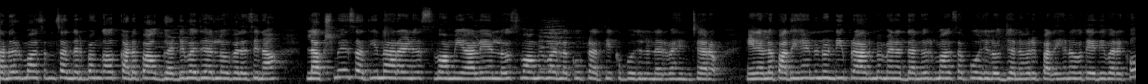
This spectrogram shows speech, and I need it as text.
ధనుర్మాసం సందర్భంగా కడప గడ్డి బజార్లో వెలసిన లక్ష్మీ సత్యనారాయణ స్వామి ఆలయంలో స్వామివార్లకు ప్రత్యేక పూజలు నిర్వహించారు. ఈ నెల పదిహేను నుండి ప్రారంభమైన ధనుర్మాస పూజలు జనవరి పదిహేనవ తేదీ వరకు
